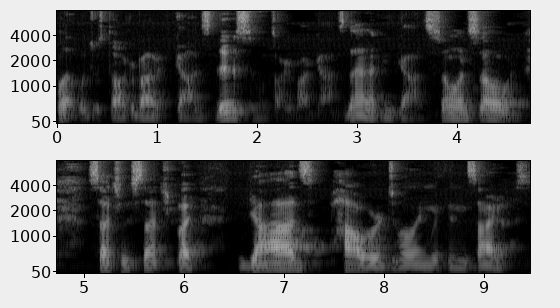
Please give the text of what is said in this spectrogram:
well, we'll just talk about God's this and we'll talk about God's that and God's so and so and such and such. But God's power dwelling within inside us.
